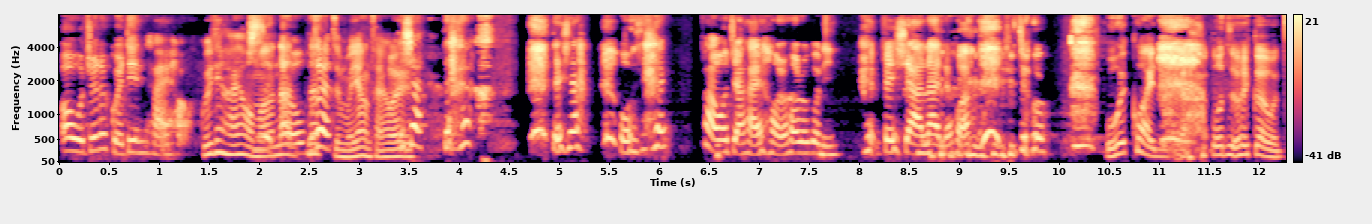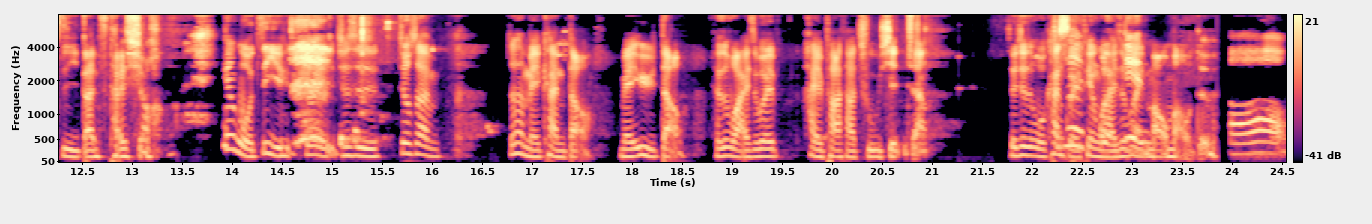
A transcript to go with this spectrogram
哦，我觉得鬼店还好。鬼店还好吗？那那怎么样才会？等一下，等一下，我在怕我讲还好，然后如果你 被吓烂的话，就不会怪你啊，我只会怪我自己胆子太小，因为我自己对就是就算就算没看到没遇到，可是我还是会。害怕它出现这样，所以就是我看鬼片，我还是会毛毛的。哦，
